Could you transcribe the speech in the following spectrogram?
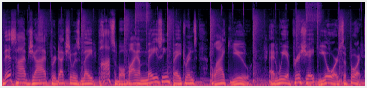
This Hive Jive production was made possible by amazing patrons like you, and we appreciate your support.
